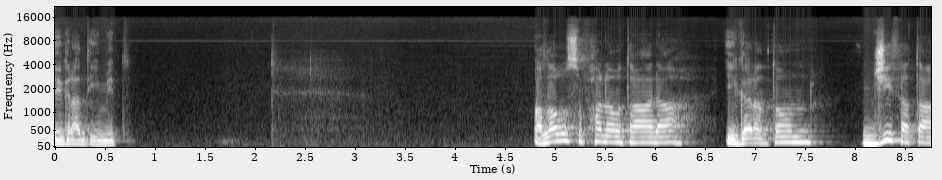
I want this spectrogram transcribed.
degradimit. Allahu subhanahu wa taala i garanton gjithë ata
